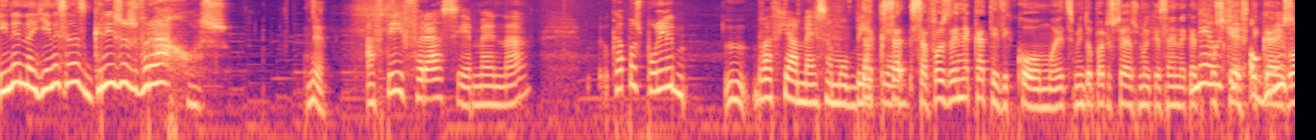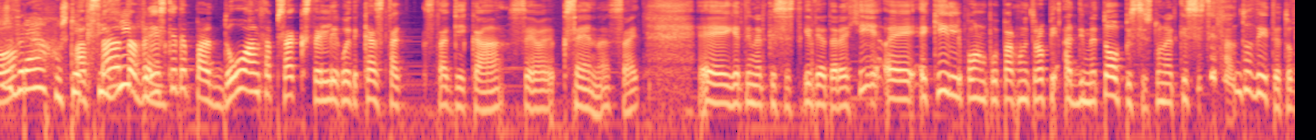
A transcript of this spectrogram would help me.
είναι να γίνεις ένας γκρίζος βράχος. Ναι. Αυτή η φράση εμένα κάπως πολύ μ, βαθιά μέσα μου μπήκε. Εντάξει, σα, σαφώς δεν είναι κάτι δικό μου, έτσι, μην το παρουσιάσουμε και σαν είναι κάτι Ναι, που όχι, σκέφτηκα ο γκρίζος εγώ. βράχος και Αυτά εξηγείται. τα βρίσκεται παντού, αν θα ψάξετε λίγο, ειδικά στα, στα αγγλικά, σε ξένα site, ε, για την αρκισιστική διαταραχή. Ε, εκεί λοιπόν που υπάρχουν οι τρόποι αντιμετώπισης του ναρκισιστή θα το δείτε το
